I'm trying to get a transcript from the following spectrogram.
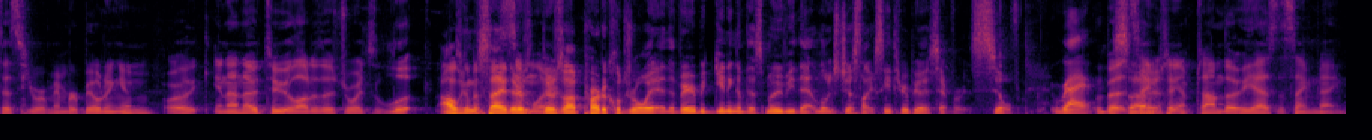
does he remember building him? Or like, and I know too, a lot of those droids look. I was going to say there's Similar. there's a protocol droid at the very beginning of this movie that looks just like C-3PO except for it's silver. right But So- at the same time, though, he has the same name.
